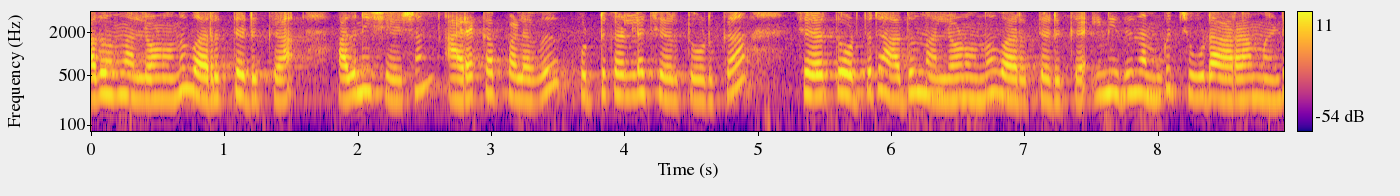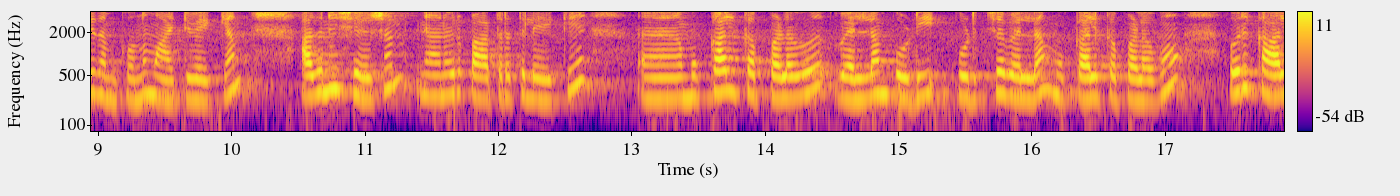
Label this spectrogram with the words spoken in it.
അതൊന്ന് നല്ലോണം ഒന്ന് വറുത്തെടുക്കുക. അതിനുശേഷം അരക്കപ്പ് അളവ് പൊട്ടുകടല ചേർത്ത് കൊടുക്കുക. ചേർത്ത് കൊടുത്തിട്ട് അതും നല്ലോണം ഒന്ന് വറുത്തെടുക്കുക. ഇനി ഇത് നമുക്ക് ചൂടാറാൻ വേണ്ടി നമുക്കൊന്ന് മാറ്റി വയ്ക്കാം. അതിനുശേഷം ഞാനൊരു പാത്രത്തിലേക്ക് മുക്കാൽ കപ്പളവ് വെള്ളം പൊടി പൊടിച്ച വെള്ളം മുക്കാൽ കപ്പളവും ഒരു കാൽ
